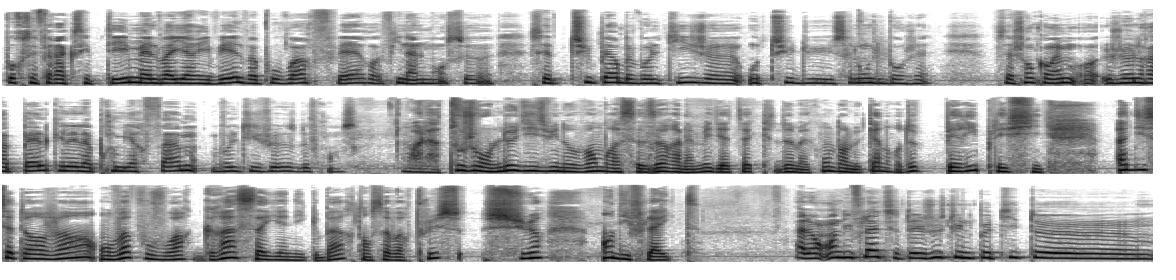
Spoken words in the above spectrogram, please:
pour se faire accepter, mais elle va y arriver. Elle va pouvoir faire euh, finalement ce, cette superbe voltige euh, au-dessus du salon du Bourget, sachant quand même, euh, je le rappelle, qu'elle est la première femme voltigeuse de France. Voilà, toujours le 18 novembre à 16h à la médiathèque de Macron dans le cadre de Péripléchie. À 17h20, on va pouvoir, grâce à Yannick Barthes, en savoir plus sur Andy Flight. Alors Andy Flight, c'était juste une petite, euh,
